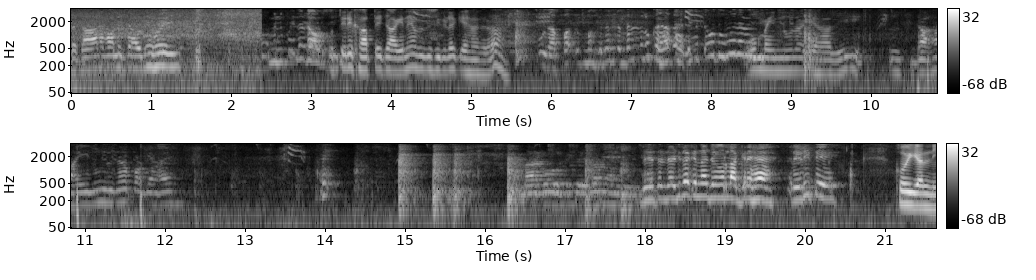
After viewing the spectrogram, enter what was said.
ਦੁਕਾਨ ਵੱਲ ਚੱਲਦੇ ਹੋਏ। ਮੈਨੂੰ ਪਹਿਲਾਂ ਡਾਊਟ ਉਹ ਤੇਰੇ ਖਾਤੇ 'ਚ ਆ ਗਏ ਨੇ ਵੀ ਤੁਸੀਂ ਕਿਹੜਾ ਕਿਹਾ ਫਿਰ? ਉਹ ਆਪਾਂ ਮੰਗਦੇ ਕੰਦਰ ਤੈਨੂੰ ਕਿਹਾ ਤਾਂ ਹੈ ਕਿ ਉਹ ਤੂੰ ਵੀ ਨਾ ਉਹ ਮੈਨੂੰ ਤਾਂ ਕਿਹਾ ਸੀ ਗਾਹਾਂ ਇਹਨੂੰ ਵੀ ਨਾ ਪੱਕਿਆ ਹੈ। ਦਾ ਨਹੀਂ ਦੇ ਤੇ ਡੈਡੀ ਦਾ ਕਿੰਨਾ ਜ਼ੋਰ ਲੱਗ ਰਿਹਾ ਹੈ ਰੇੜੀ ਤੇ। ਕੋਈ ਗੱਲ ਤੂੰ ਵੀ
